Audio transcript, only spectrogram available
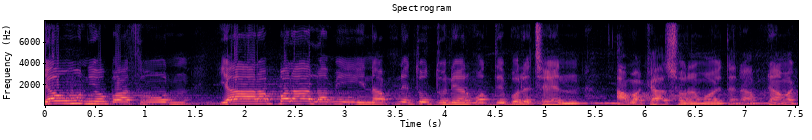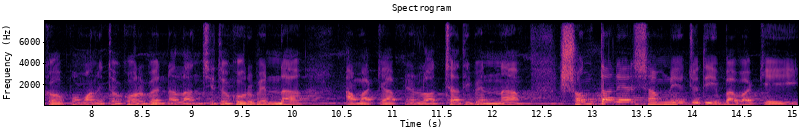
ইয়াউমুন ইউবাসুন, ইয়া রাব্বাল আলামিন, আপনি তো দুনিয়ার মধ্যে বলেছেন, আমাকে আসরের ময়দানে আপনি আমাকে অপমানিত করবেন না, লাঞ্ছিত করবেন না। আমাকে আপনি লজ্জা দিবেন না। সন্তানের সামনে যদি বাবাকে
